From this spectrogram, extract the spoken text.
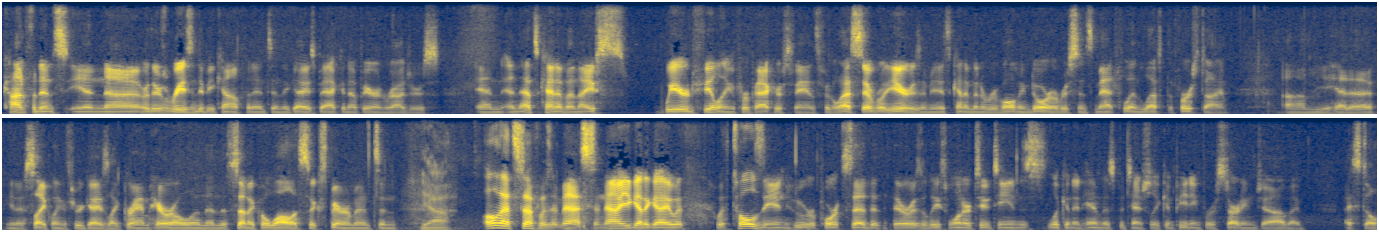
confidence in, uh, or there's reason to be confident in the guys backing up Aaron Rodgers, and and that's kind of a nice, weird feeling for Packers fans for the last several years. I mean, it's kind of been a revolving door ever since Matt Flynn left the first time. Um, you had a you know cycling through guys like Graham Harrell and then the Seneca Wallace experiment and Yeah, all that stuff was a mess. And now you got a guy with with Tolzien who reports said that there was at least one or two teams looking at him as potentially competing for a starting job. I I still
